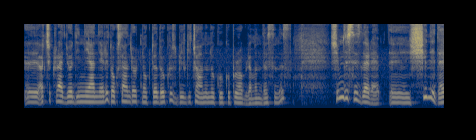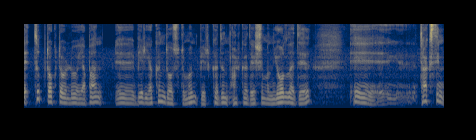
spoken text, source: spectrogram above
e, Açık Radyo dinleyenleri 94.9 Bilgi Çağının Hukuku programındasınız. Şimdi sizlere e, Şili'de tıp doktorluğu yapan e, bir yakın dostumun, bir kadın arkadaşımın yolladığı e, Taksim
